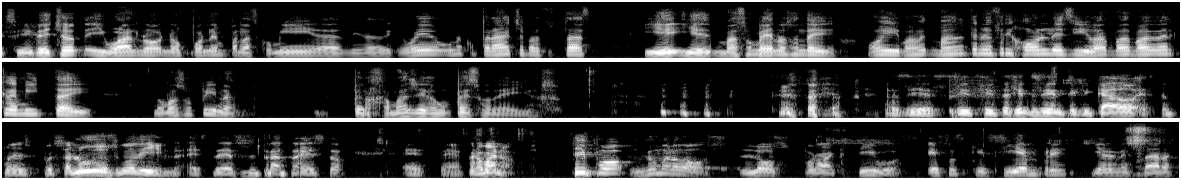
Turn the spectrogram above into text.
Sí, de hecho, igual no, no ponen para las comidas ni nada de que, oye, una cooperacha para estás. Y, y más o menos anda ahí, oye, van a tener frijoles y va, va, a haber cremita y nomás opinan, pero jamás llega un peso de ellos. Así es. Si, te sientes identificado, este, pues, pues saludos, Godín. Este, de eso se trata esto. Este, pero bueno, tipo número dos, los proactivos. Esos que siempre quieren estar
